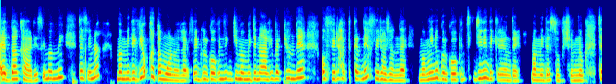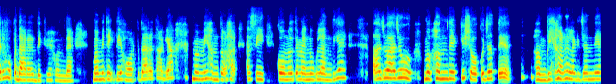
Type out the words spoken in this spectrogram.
ਏਦਾਂ ਖਾ ਰਹੀ ਸੀ ਮੰਮੀ ਤੇ ਫਿਰ ਨਾ ਮੰਮੀ ਦੇਖਦੀ ਉਹ ਖ਼ਤਮ ਹੋਣ ਵਾਲਾ ਫਿਰ ਗੁਰੂ ਗੋਬਿੰਦ ਸਿੰਘ ਜੀ ਮੰਮੀ ਦੇ ਨਾਲ ਹੀ ਬੈਠੇ ਹੁੰਦੇ ਆ, ਉਹ ਫਿਰ ਹੱਥ ਕਰਦੇ ਫਿਰ ਆ ਜਾਂਦਾ ਹੈ। ਮੰਮੀ ਨੂੰ ਗੁਰੂ ਗੋਬਿੰਦ ਸਿੰਘ ਜੀ ਨੀ ਦਿਖ ਰਹੇ ਹੁੰਦੇ, ਮੰਮੀ ਦੇ ਸੂਖਸ਼ਮ ਨੂੰ। ਸਿਰਫ ਉਹ ਪਦਾਰਥ ਦਿਖ ਰਿਹਾ ਹੁੰਦਾ ਹੈ। ਮੰਮੀ ਦੇਖਦੀ ਹੈ, ਹੋਰ ਪਦਾਰਥ ਆ ਗਿਆ। ਮੰਮੀ ਹਮ ਤੋਂ ਅਸੀਂ ਕੋਮਲ ਤੇ ਮੈਨੂੰ ਬੁਲਾਉਂਦੀ ਹੈ। ਆਜੋ ਆਜੋ ਹਮ ਦੇਖ ਕੇ ਸ਼ੌਕ ਹੋ ਜਾਤੇ ਹੈ ਹਮ ਵੀ ਖਾਣਾ ਲੱਗ ਜਾਂਦੇ ਆ।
